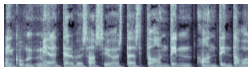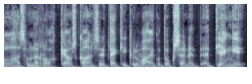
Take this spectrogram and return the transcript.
niin kuin mielenterveysasioista. Ja sitten Antin, Antin tavallaan semmoinen rohkeus kanssa niin teki kyllä vaikutuksen, että, että jengi,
